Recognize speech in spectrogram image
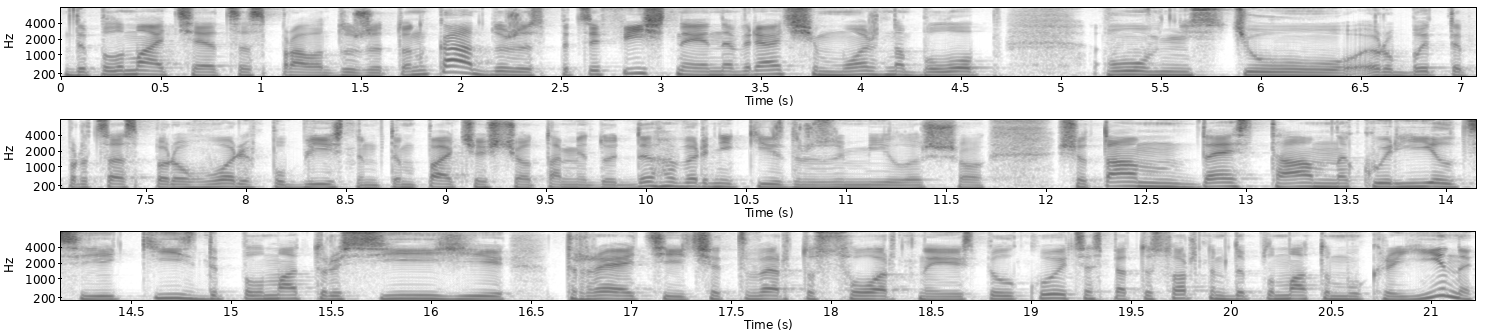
дипломатія це справа дуже тонка, дуже специфічна, і навряд чи можна було б повністю робити процес переговорів публічним. Тим паче, що там ідуть договорники, зрозуміло, що що там десь там на курілці якийсь дипломат Росії, третій, четвертосортний, спілкується з п'ятисортним дипломатом України,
